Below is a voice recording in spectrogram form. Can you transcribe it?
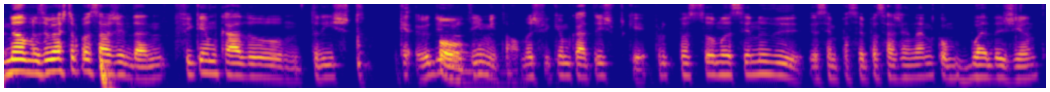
Não, mas eu esta passagem de ano fiquei um bocado triste. Eu diverti-me e tal, mas fiquei um bocado triste porquê? Porque passou uma cena de. Eu sempre passei passagem de ano com bué da gente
